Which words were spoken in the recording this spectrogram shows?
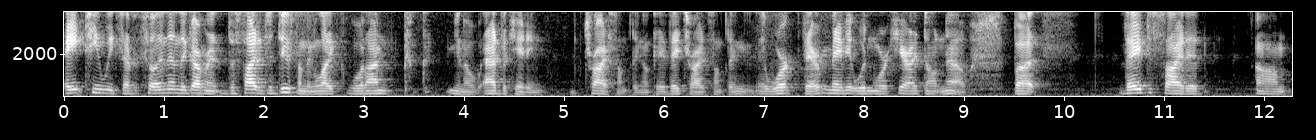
18 weeks after, so and then the government decided to do something like what I'm, you know, advocating. Try something, okay? They tried something. It worked there. Maybe it wouldn't work here. I don't know, but they decided um,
